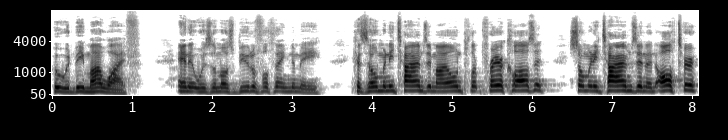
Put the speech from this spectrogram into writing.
who would be my wife. And it was the most beautiful thing to me because so many times in my own prayer closet, so many times in an altar,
